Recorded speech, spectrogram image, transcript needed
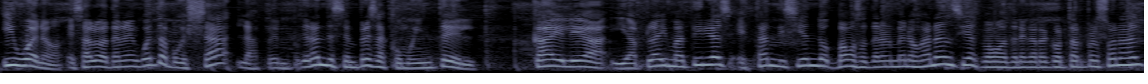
Y bueno, es algo a tener en cuenta porque ya las em, grandes empresas como Intel, KLA y Apply Materials están diciendo vamos a tener menos ganancias, vamos a tener que recortar personal,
